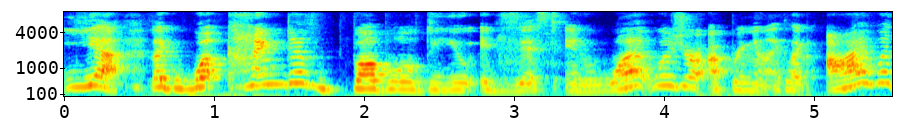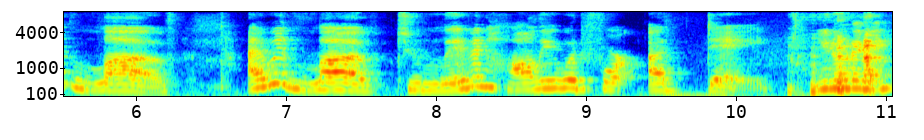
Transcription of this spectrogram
yeah like what kind of bubble do you exist in what was your upbringing like like i would love i would love to live in hollywood for a day you know what i mean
